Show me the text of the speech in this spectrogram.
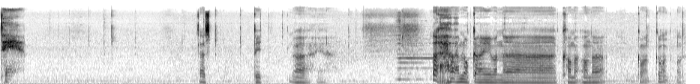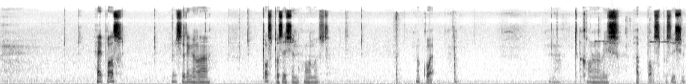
Damn. That's a bit... Uh, yeah. Uh, I'm not gonna even uh, comment on that. Come on, come on, come on. Hey boss. We're sitting in a boss position almost. Not quite. You know, the corner is a boss position.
